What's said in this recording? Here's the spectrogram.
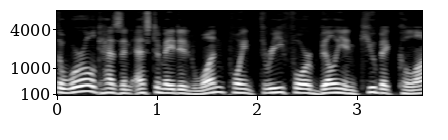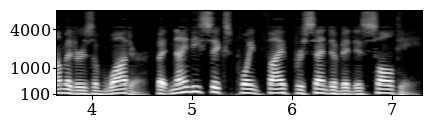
The world has an estimated 1.34 billion cubic kilometers of water, but 96.5% of it is salty.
